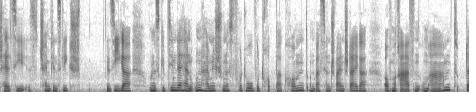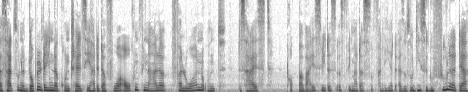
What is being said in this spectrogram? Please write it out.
Chelsea ist Champions League Sieger und es gibt hinterher ein unheimlich schönes Foto, wo Drogba kommt und Bastian Schweinsteiger auf dem Rasen umarmt. Das hat so eine doppelte Hintergrund. Chelsea hatte davor auch ein Finale verloren und das heißt, Drogba weiß, wie das ist, wie man das verliert. Also so diese Gefühle der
